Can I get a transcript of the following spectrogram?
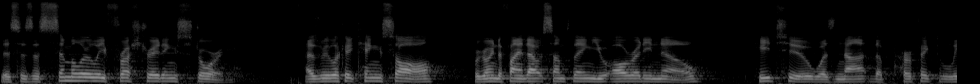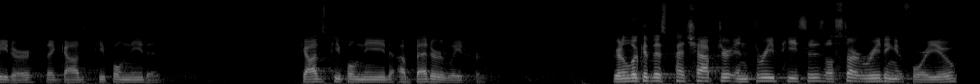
this is a similarly frustrating story. As we look at King Saul, we're going to find out something you already know. He too was not the perfect leader that God's people needed. God's people need a better leader. We're going to look at this chapter in three pieces. I'll start reading it for you.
